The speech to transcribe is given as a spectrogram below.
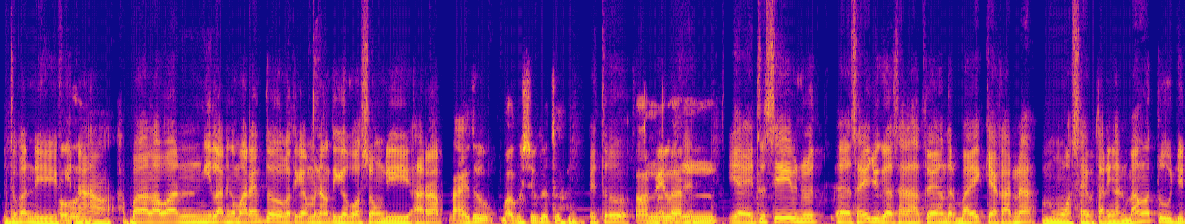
Itu kan di Oh, final. Apa lawan Milan kemarin tuh ketika menang 3-0 di Arab. Nah itu bagus juga tuh. Itu Lawan Milan ya. Ya itu sih menurut eh, saya juga salah satu yang terbaik ya karena menguasai pertandingan banget tuh. Jadi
